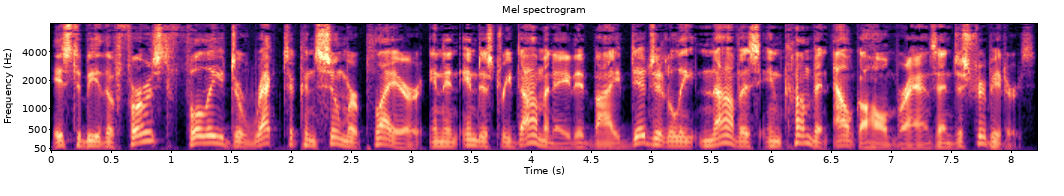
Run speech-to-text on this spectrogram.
is to be the first fully direct-to-consumer player in an industry dominated by digitally novice incumbent alcohol brands and distributors.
